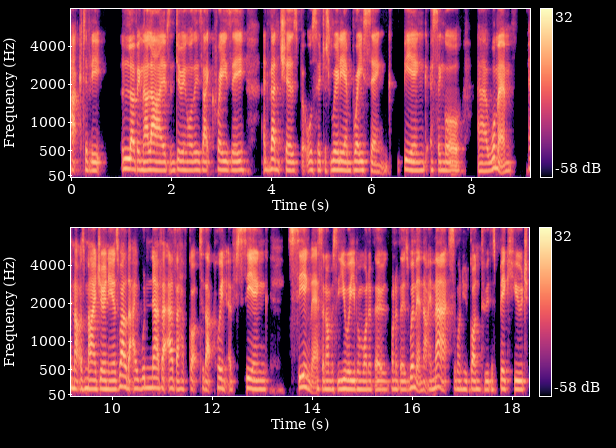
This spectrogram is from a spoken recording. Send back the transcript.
actively loving their lives and doing all these like crazy adventures, but also just really embracing being a single uh, woman. And that was my journey as well. That I would never ever have got to that point of seeing seeing this. And obviously, you were even one of those one of those women that I met, someone who'd gone through this big, huge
